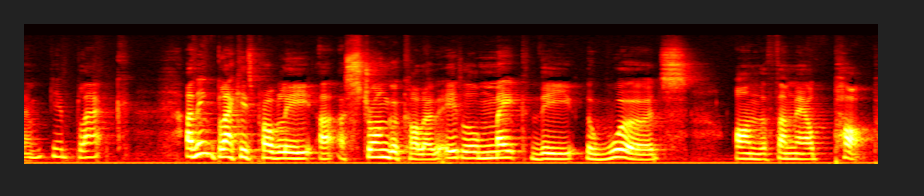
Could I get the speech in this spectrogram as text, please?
um, yeah, black. I think black is probably a, a stronger color. It'll make the the words on the thumbnail pop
